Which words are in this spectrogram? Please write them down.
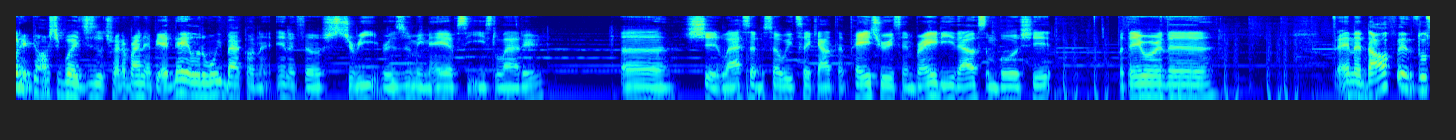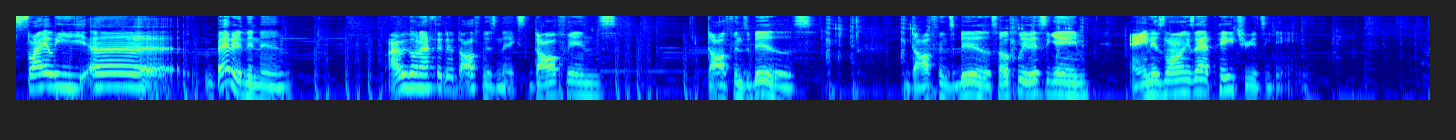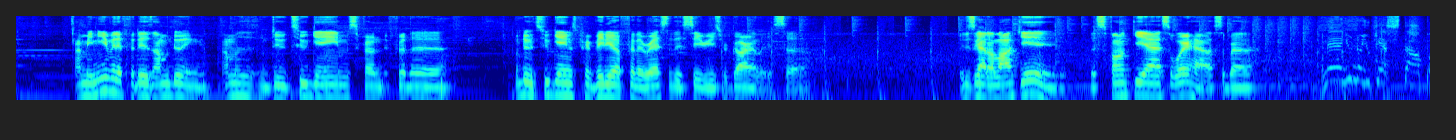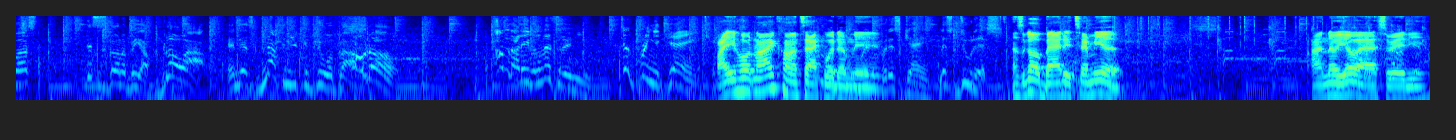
What up, y'all? It's your boy trying to bring up your day little. We back on the NFL street, resuming AFC East ladder. Uh, shit. Last episode we took out the Patriots and Brady. That was some bullshit. But they were the and the Dolphins slightly uh better than them. Why are we going after the Dolphins next? Dolphins, Dolphins, Bills, Dolphins, Bills. Hopefully this game ain't as long as that Patriots game. I mean, even if it is, I'm doing. I'm gonna do two games from for the. We'll do two games per video for the rest of the series, regardless. So we just gotta lock in this funky ass warehouse, bro. Man, you know you can't stop us. This is gonna be a blowout, and there's nothing you can do about it. Hold on. I'm not even listening to you. Just bring your game. Why you holding eye contact with him then? For this game, let's do this. Let's go, Batty. Turn me up. I know your ass ready.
